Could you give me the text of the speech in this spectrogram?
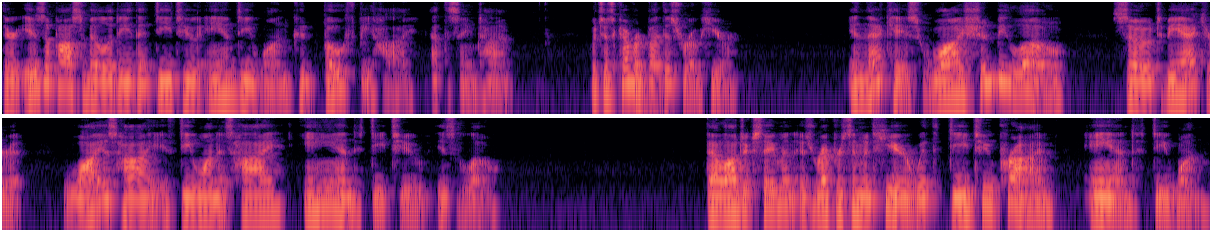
There is a possibility that D2 and D1 could both be high at the same time, which is covered by this row here. In that case, y should be low, so to be accurate, y is high if d1 is high and d2 is low. That logic statement is represented here with d2 prime and d1.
